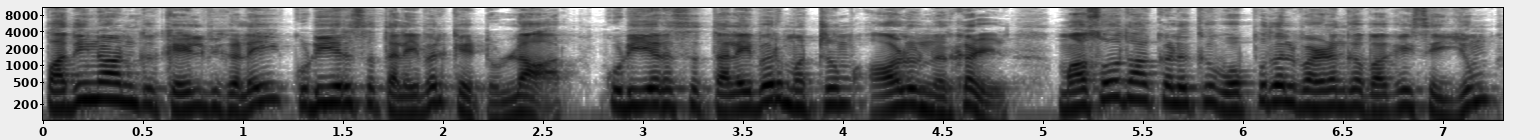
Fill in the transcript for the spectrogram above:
பதினான்கு கேள்விகளை குடியரசுத் தலைவர் கேட்டுள்ளார். குடியரசுத் தலைவர் மற்றும் ஆளுநர்கள் மசோதாக்களுக்கு ஒப்புதல் வழங்க வகை செய்யும்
